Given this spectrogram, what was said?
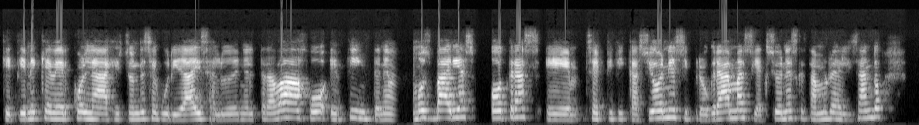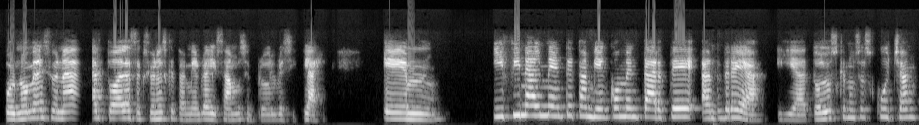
que tiene que ver con la gestión de seguridad y salud en el trabajo. En fin, tenemos varias otras eh, certificaciones y programas y acciones que estamos realizando, por no mencionar todas las acciones que también realizamos en pro del reciclaje. Eh, y finalmente también comentarte, Andrea, y a todos los que nos escuchan,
